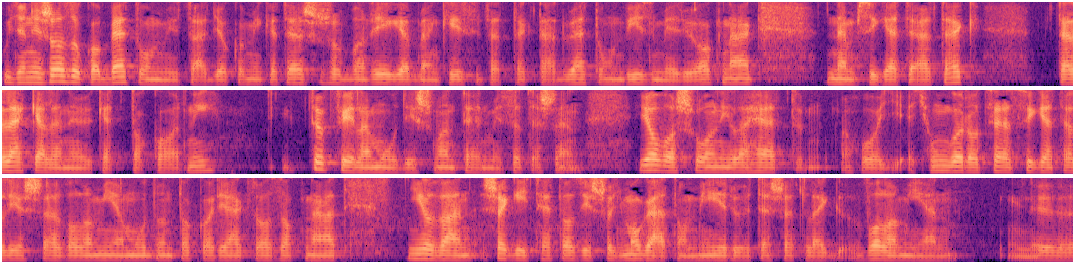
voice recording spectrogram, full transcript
Ugyanis azok a betonműtárgyak, amiket elsősorban régebben készítettek, tehát beton, vízmérő aknák, nem szigeteltek, tehát le kellene őket takarni. Többféle mód is van természetesen. Javasolni lehet, hogy egy hungarocell szigeteléssel valamilyen módon takarják rá az aknát. Nyilván segíthet az is, hogy magát a mérőt esetleg valamilyen ö,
